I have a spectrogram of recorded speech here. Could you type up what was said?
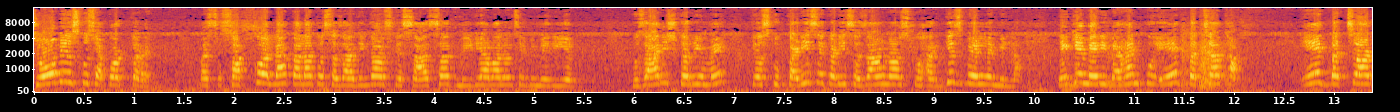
जो भी उसको सपोर्ट कर रहे हैं बस सबको अल्लाह ताला तो सजा देगा। उसके साथ साथ मीडिया वालों से भी मेरी ये गुजारिश कर रही हूँ मैं कि उसको कड़ी से कड़ी सजा होना उसको हरगिज बेल नहीं मिलना। देखिए मेरी बहन को एक बच्चा था एक बच्चा और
